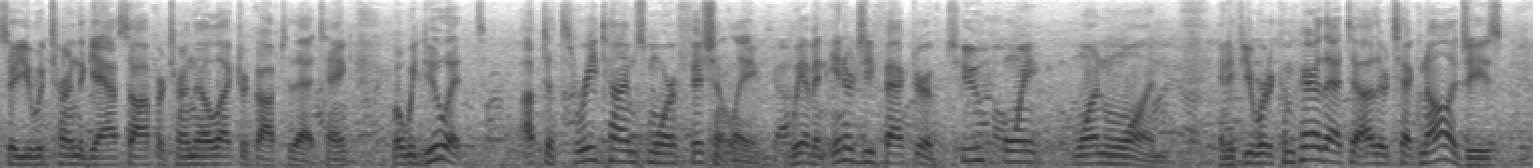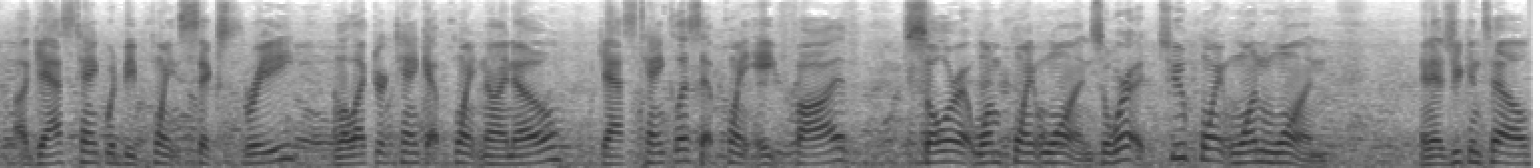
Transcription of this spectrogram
So you would turn the gas off or turn the electric off to that tank, but we do it up to three times more efficiently. We have an energy factor of 2.11. And if you were to compare that to other technologies, a gas tank would be 0.63, an electric tank at 0.90, gas tankless at 0.85, solar at 1.1. So we're at 2.11. And as you can tell,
